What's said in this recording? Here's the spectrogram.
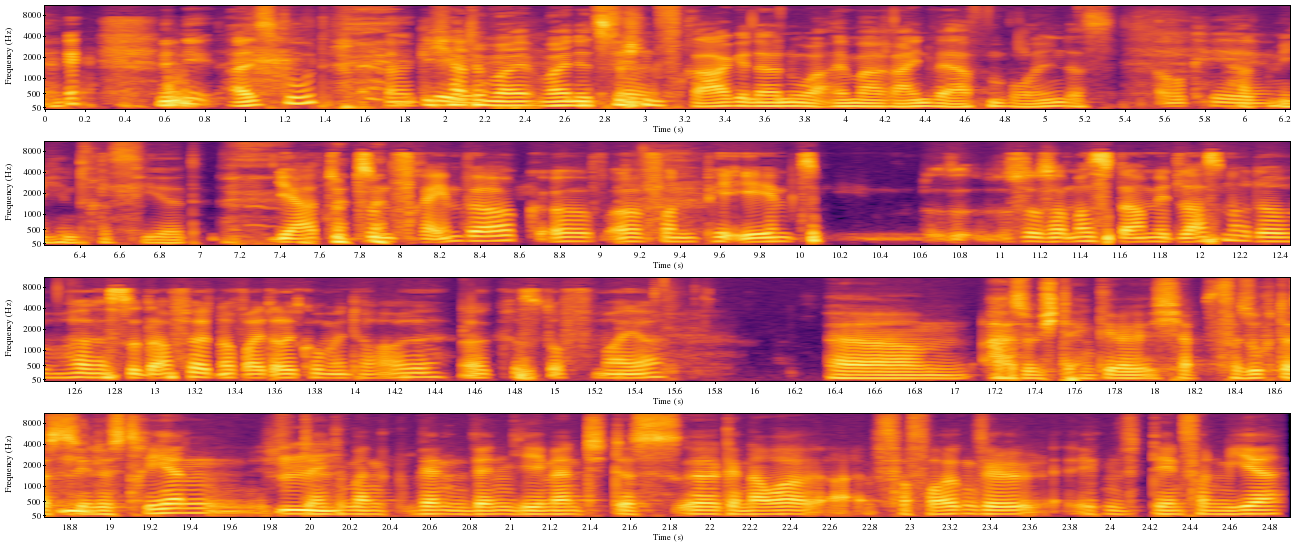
nee, nee, alles gut. Okay. Ich hatte meine Zwischenfrage da nur einmal reinwerfen wollen. Das okay. hat mich interessiert. Ja, zum Framework äh, äh von PE, so soll man es damit lassen oder hast du da vielleicht noch weitere Kommentare, äh, Christoph Meyer? Ähm, also ich denke, ich habe versucht, das mhm. zu illustrieren. Ich mhm. denke, man, wenn, wenn jemand das äh, genauer äh, verfolgen will, eben den von mir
